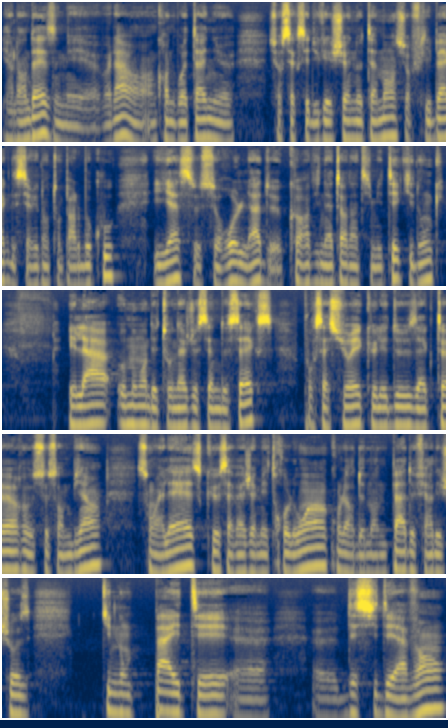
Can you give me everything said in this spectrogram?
irlandaise, mais euh, voilà, en, Grande-Bretagne, sur Sex Education notamment, sur Fleabag, des séries dont on parle beaucoup, il y a ce, ce rôle-là de coordinateur d'intimité qui donc et là, au moment des tournages de scènes de sexe, pour s'assurer que les deux acteurs euh, se sentent bien, sont à l'aise, que ça va jamais trop loin, qu'on leur demande pas de faire des choses qui n'ont pas été euh, euh, décidées avant.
